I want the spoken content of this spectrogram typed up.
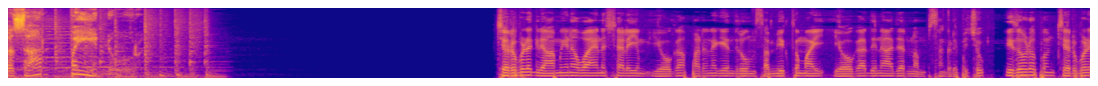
bazaar Payyanur. Cherupuzha ഗ്രാമീണ വായനശാലയും യോഗ പഠന കേന്ദ്രവും സംയുക്തമായി യോഗാ ദിനാചരണം സംഘടിപ്പിച്ചു. ഇതോടൊപ്പം ചെറുപുഴ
